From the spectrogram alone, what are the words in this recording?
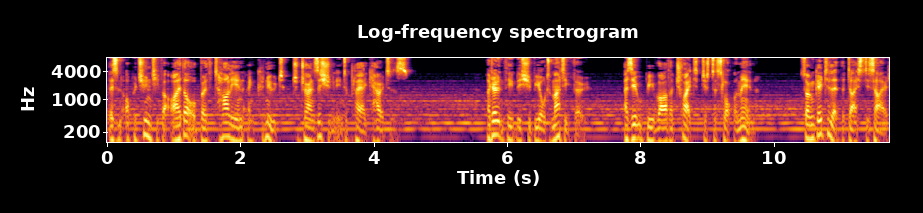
there's an opportunity for either or both Talion and Canute to transition into player characters. I don't think this should be automatic though, as it would be rather trite just to slot them in, so I'm going to let the dice decide.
